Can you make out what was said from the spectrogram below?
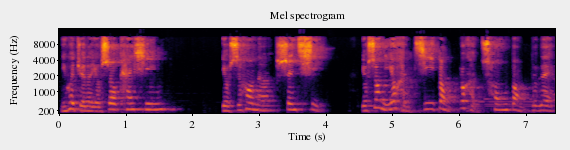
你会觉得有时候开心，有时候呢生气，有时候你又很激动，又很冲动，对不对？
